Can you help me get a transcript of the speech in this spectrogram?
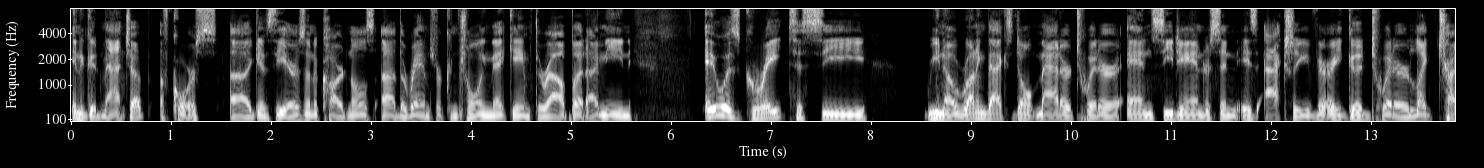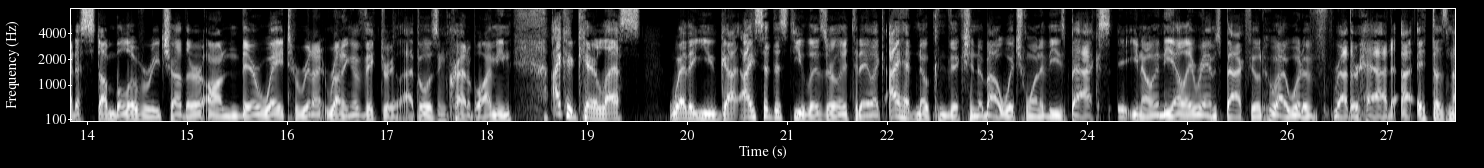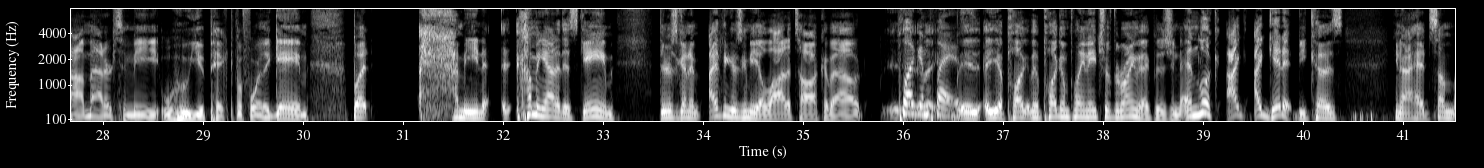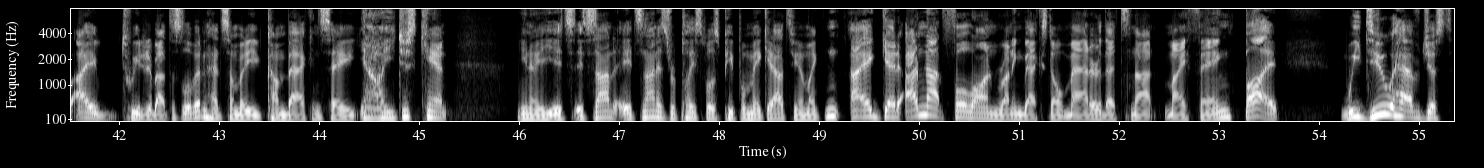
In a good matchup, of course, uh, against the Arizona Cardinals. Uh, the Rams were controlling that game throughout, but I mean, it was great to see you know, running backs don't matter Twitter and CJ Anderson is actually very good Twitter, like try to stumble over each other on their way to run, running a victory lap. It was incredible. I mean, I could care less whether you got, I said this to you, Liz, earlier today. Like, I had no conviction about which one of these backs, you know, in the LA Rams backfield who I would have rather had. Uh, it does not matter to me who you picked before the game. But I mean, coming out of this game, there's going to, I think there's going to be a lot of talk about Plug and uh, plays. uh, Yeah, plug, the plug and play nature of the running back position. And look, I, I get it because, you know, I had some, I tweeted about this a little bit and had somebody come back and say, you know, you just can't, you know, it's it's not it's not as replaceable as people make it out to me. I'm like, "Mm, I get it. I'm not full on running backs don't matter. That's not my thing. But we do have just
